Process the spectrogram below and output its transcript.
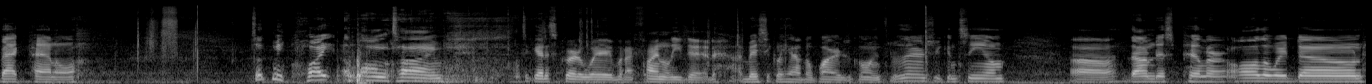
back panel took me quite a long time to get it squared away but I finally did I basically have the wires going through there so you can see them uh, down this pillar all the way down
